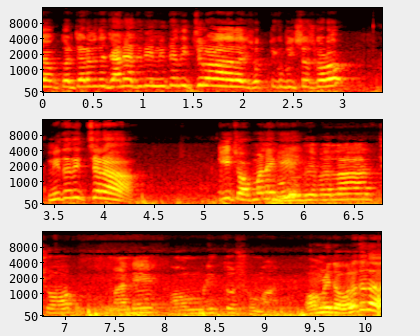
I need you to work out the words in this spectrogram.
চপ করছে। আর আমি তো জানি দিদি নিতে দিচ্ছিল না দাদা সত্যি খুব বিশ্বাস করো। নিতে দিচ্ছে না। কি চপ মানে কি? সন্ধেবেলা চপ মানে অমৃত সমান। অমৃত বলেছ তো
